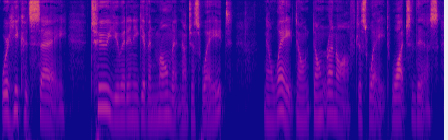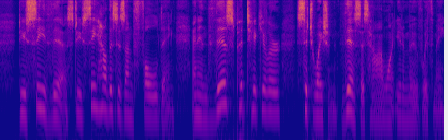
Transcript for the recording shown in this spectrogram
where He could say to you at any given moment, "Now just wait." Now wait, don't don't run off. Just wait. Watch this. Do you see this? Do you see how this is unfolding? And in this particular situation, this is how I want you to move with me.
